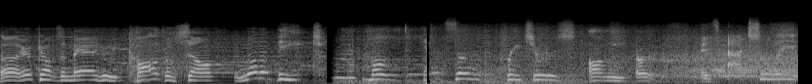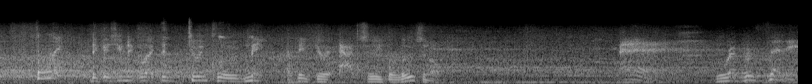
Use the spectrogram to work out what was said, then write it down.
Uh, here comes a man who calls himself one of the two most handsome creatures on the earth. It's actually three because you neglected to include me. I think you're actually delusional. And representing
